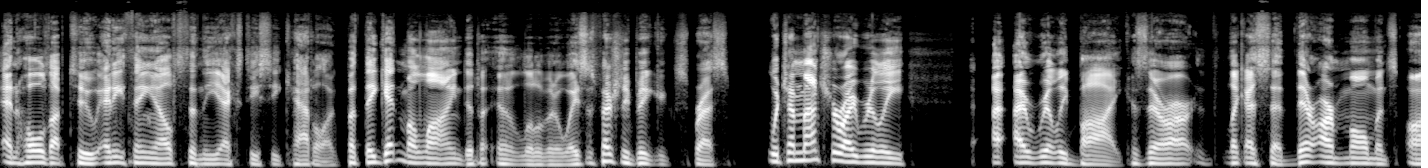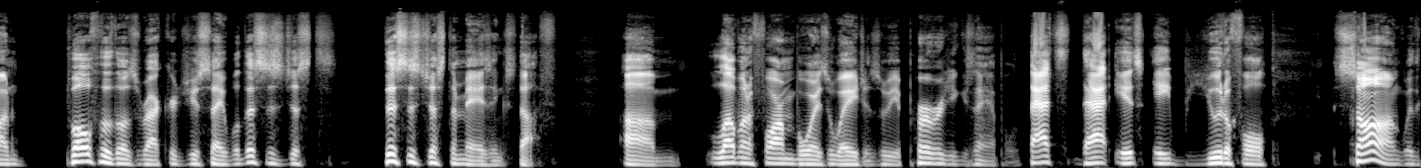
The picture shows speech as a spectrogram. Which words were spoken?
and hold up to anything else in the XTC catalog. But they get maligned in a, in a little bit of ways, especially Big Express, which I'm not sure I really I, I really buy because there are, like I said, there are moments on both of those records you say, well, this is just this is just amazing stuff. Um, Love on a Farm Boy's Wages would be a perfect example. That's that is a beautiful song with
